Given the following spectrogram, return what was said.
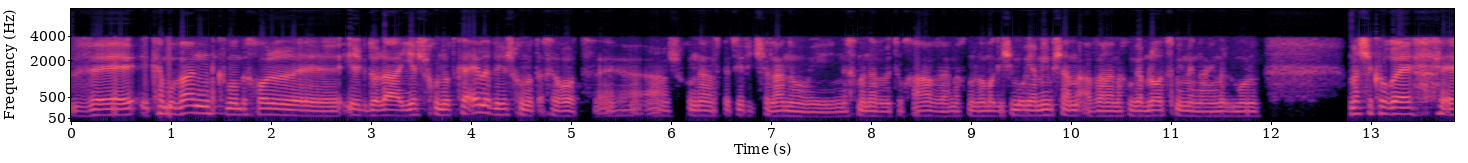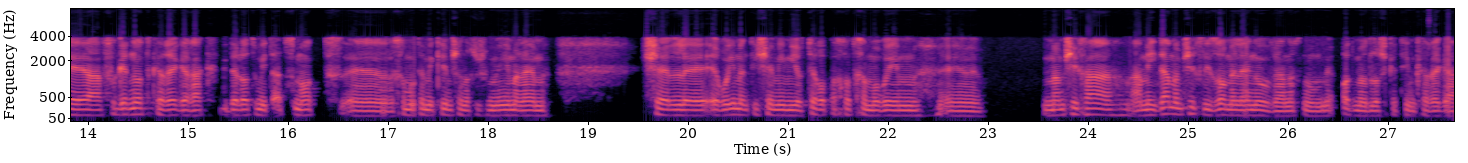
וכמובן, כמו בכל uh, עיר גדולה, יש שכונות כאלה ויש שכונות אחרות. Uh, השכונה הספציפית שלנו היא נחמנה ובטוחה, ואנחנו לא מרגישים מאוימים שם, אבל אנחנו גם לא עוצמים עיניים אל מול מה שקורה. Uh, ההפגנות כרגע רק גדלות ומתעצמות, וכמות המקרים שאנחנו שומעים עליהם של uh, אירועים אנטישמיים יותר או פחות חמורים, uh, ממשיכה, המידע ממשיך לזרום אלינו ואנחנו מאוד מאוד לא שקטים כרגע.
